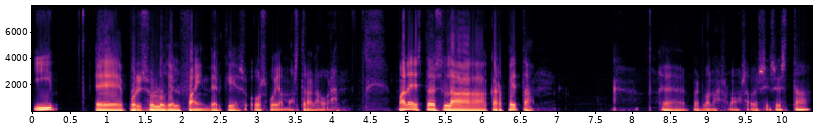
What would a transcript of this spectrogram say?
y eh, por eso lo del Finder que os voy a mostrar ahora. ¿Vale? Esta es la carpeta. Eh, perdonad, vamos a ver si es esta.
